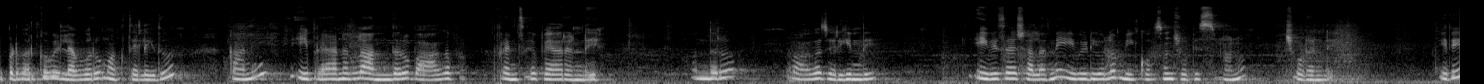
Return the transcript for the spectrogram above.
ఇప్పటి వరకు వీళ్ళెవ్వరూ మాకు తెలియదు కానీ ఈ ప్రయాణంలో అందరూ బాగా ఫ్రెండ్స్ అయిపోయారండి. అందరూ బాగా జరిగింది. ఈ విశేషాలన్నీ ఈ వీడియోలో మీకోసం చూపిస్తున్నాను. చూడండి. ఇది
